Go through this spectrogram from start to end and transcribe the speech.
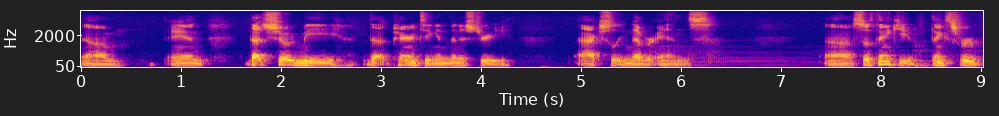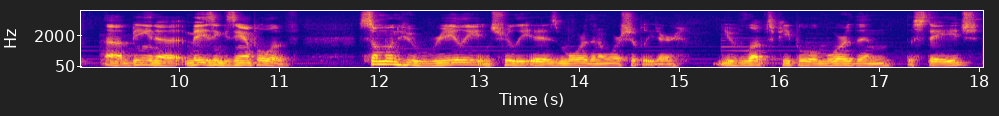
Um, and that showed me that parenting and ministry actually never ends. Uh, so thank you. Thanks for uh, being an amazing example of someone who really and truly is more than a worship leader. You've loved people more than the stage.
